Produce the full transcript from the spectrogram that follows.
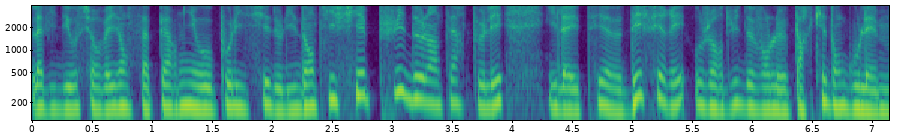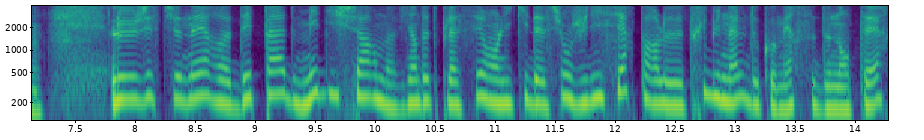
La vidéosurveillance a permis aux policiers de l'identifier puis de l'interpeller. Il a été euh, déféré aujourd'hui devant le parquet d'Angoulême. Le gestionnaire d'EHPAD Medicharm vient d'être placé en liquidation judiciaire par le tribunal de commerce de Nanterre.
